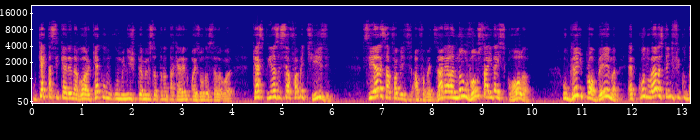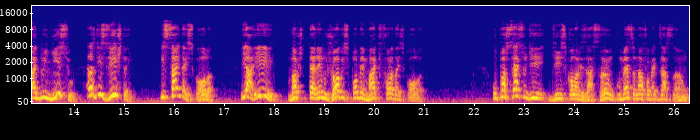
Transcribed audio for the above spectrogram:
O que é que está se querendo agora? O que é que o, o ministro Camilo Santana está querendo com a Isolda agora? Que as crianças se alfabetizem. Se elas se alfabetizarem, elas não vão sair da escola. O grande problema é quando elas têm dificuldade no início, elas desistem e saem da escola. E aí nós teremos jovens problemáticos fora da escola. O processo de, de escolarização começa na alfabetização.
